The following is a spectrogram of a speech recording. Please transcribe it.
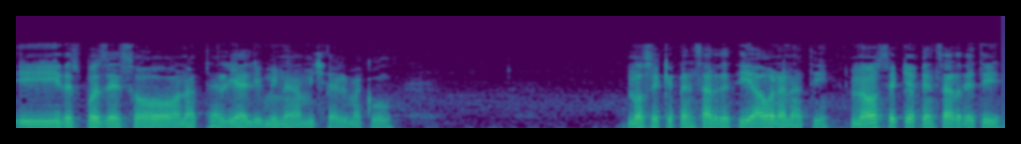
Y después de eso Natalia elimina a Michelle McCool. No sé qué pensar de ti ahora, Nati. No sé qué pensar de ti.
